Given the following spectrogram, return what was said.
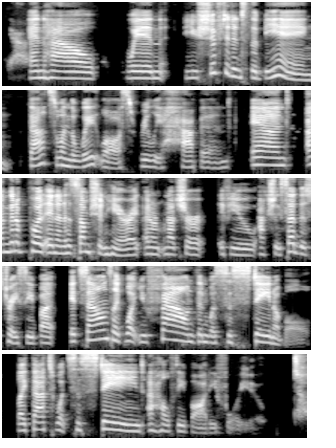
Yeah. And how when you shifted into the being, that's when the weight loss really happened. And I'm going to put in an assumption here. I, I don't, I'm not sure if you actually said this, Tracy, but it sounds like what you found then was sustainable. Like that's what sustained a healthy body for you.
